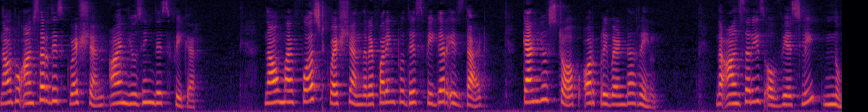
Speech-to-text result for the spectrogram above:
Now to answer this question I am using this figure. Now my first question referring to this figure is that can you stop or prevent the rain? The answer is obviously no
